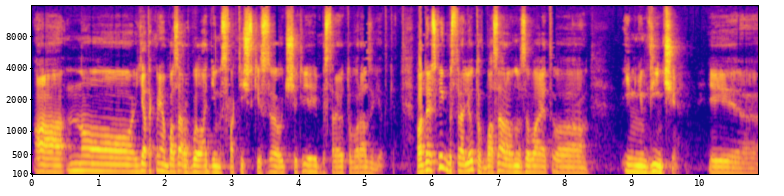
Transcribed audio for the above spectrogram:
а, но, я так понимаю, Базаров был одним из фактически из учителей Быстролетова разведки. В одной из книг Быстролетов Базаров называет э, именем Винчи. И э,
